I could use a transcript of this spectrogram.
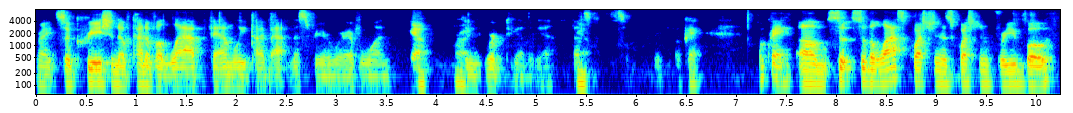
Right. So creation of kind of a lab family type atmosphere where everyone yeah right. can work together. Yeah. That's, yeah. okay. Okay. Um, so, so the last question is question for you both.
